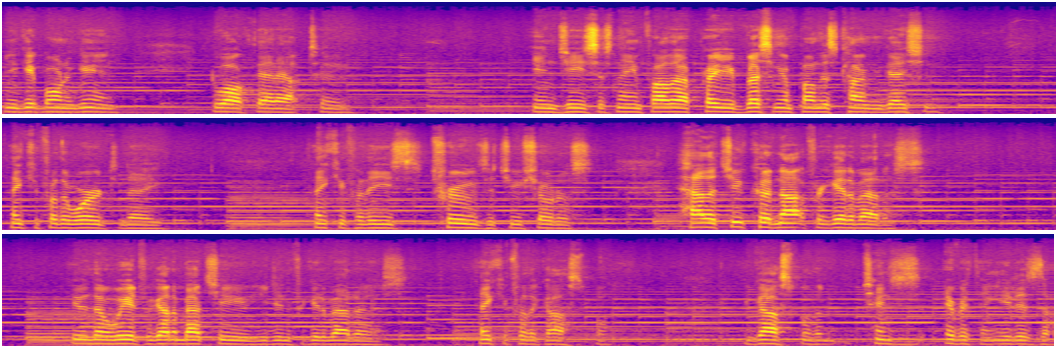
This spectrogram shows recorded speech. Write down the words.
when you get born again, you walk that out too. In Jesus' name, Father, I pray your blessing upon this congregation. Thank you for the word today. Thank you for these truths that you showed us. How that you could not forget about us. Even though we had forgotten about you, you didn't forget about us. Thank you for the gospel. The gospel that changes everything. It is the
